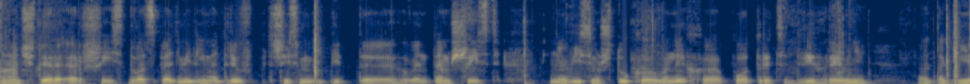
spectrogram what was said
4R6 25 мм під 6 під е, гвинт М6, 8 штук, в них е, по 32 гривні е, такі,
